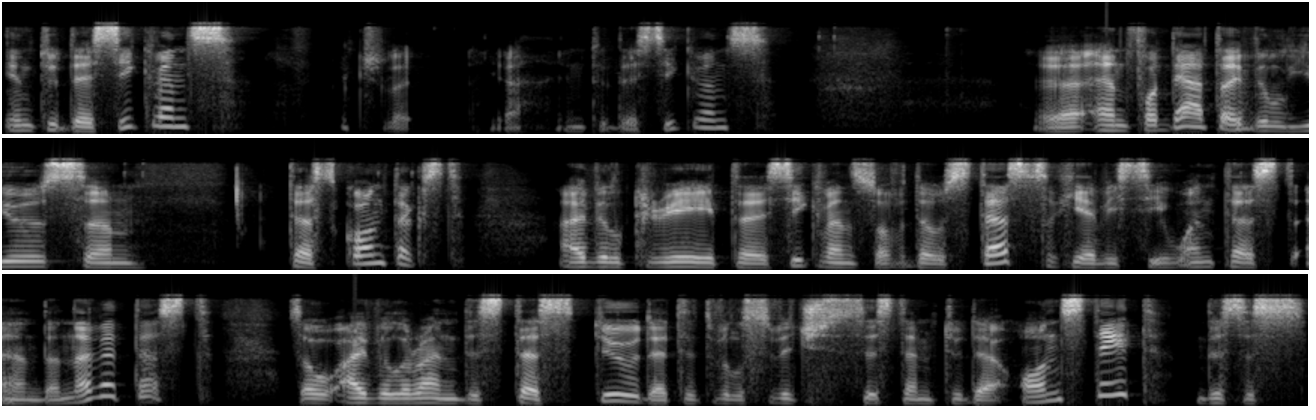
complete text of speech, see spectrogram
into the sequence. Actually, yeah, into the sequence. Uh, and for that, I will use um, test context I will create a sequence of those tests. Here we see one test and another test. So I will run this test too, that it will switch system to the on state. This is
